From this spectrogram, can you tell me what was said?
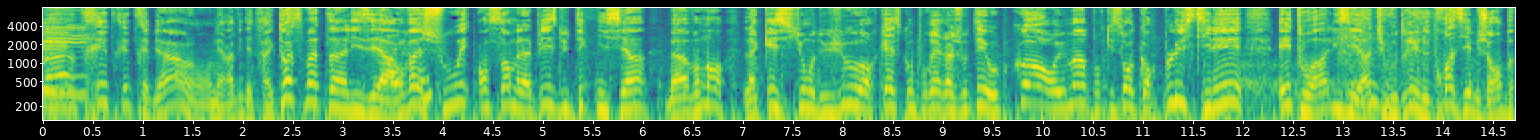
va très très très bien. On est ravis d'être avec toi ce matin, Liséa. On va jouer ensemble à la playlist du technicien. Mais avant, la question du jour, qu'est-ce qu'on pourrait rajouter au corps humain pour qu'il soit encore plus stylé? Et toi, Liséa, tu voudrais une troisième jambe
